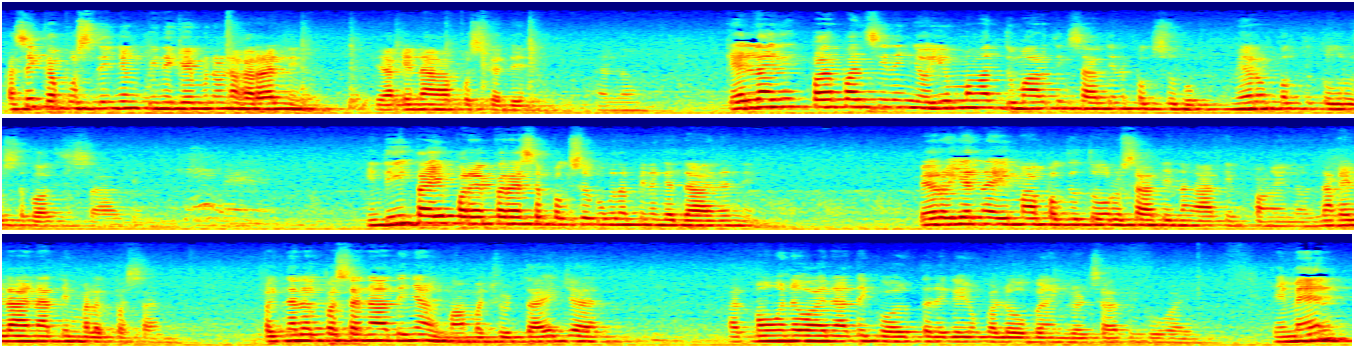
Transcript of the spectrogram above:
Kasi kapos din yung binigay mo nung nakaraan eh. Kaya kinakapos ka din. Ano? Kaya lagi papansinin nyo, yung mga dumarating sa atin na pagsubok, merong pagtuturo sa bawat sa atin. Hindi tayo pare-pare sa pagsubok na pinagdaanan eh. Pero yan ay mga pagtuturo sa atin ng ating Panginoon na kailangan natin malagpasan. Pag nalagpasan natin yan, mamature tayo dyan. At maunawa natin kung ano talaga yung kalooban ng Lord sa ating buhay. Amen?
